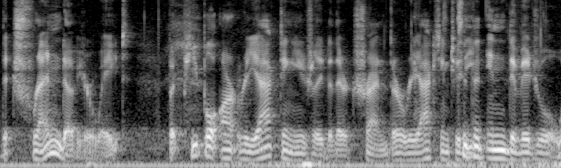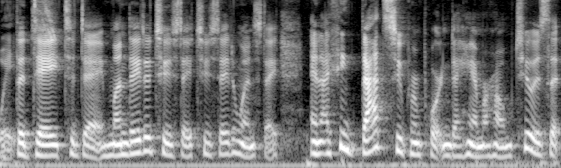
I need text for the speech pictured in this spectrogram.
the trend of your weight, But people aren't reacting usually to their trend. They're reacting to, To the, the- individual weight. the day to day, Monday to Tuesday, Tuesday to Wednesday. And I think that's super important to hammer home too is that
